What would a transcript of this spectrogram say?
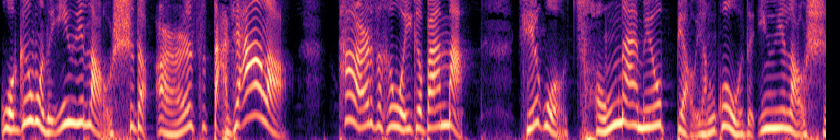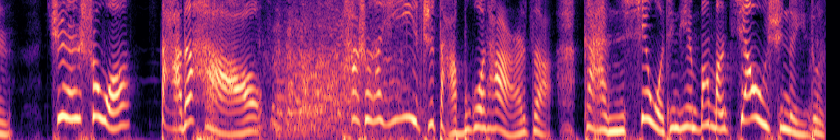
我跟我的英语老师的儿子打架了，他儿子和我一个班嘛，结果从来没有表扬过我的英语老师，居然说我打得好。他说他一直打不过他儿子，感谢我今天帮忙教训了一顿。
